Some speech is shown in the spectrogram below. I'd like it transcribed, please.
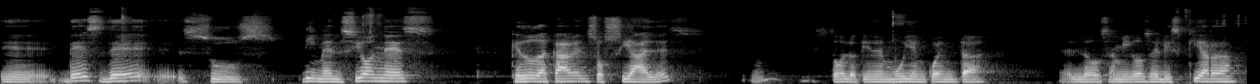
Eh, desde sus dimensiones que duda caben sociales, esto lo tienen muy en cuenta los amigos de la izquierda,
